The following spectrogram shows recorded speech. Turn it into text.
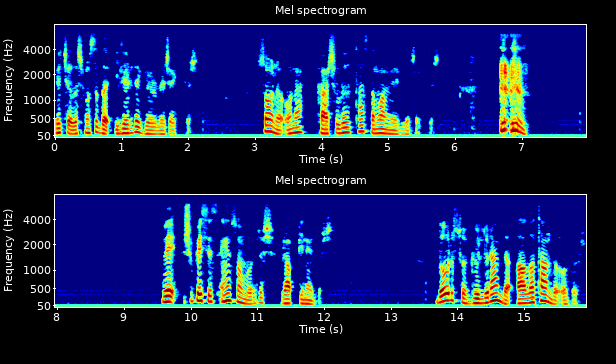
Ve çalışması da ileride görülecektir. Sonra ona karşılığı tas tamam verilecektir. Ve şüphesiz en son varış Rabbinedir. Doğrusu güldüren de ağlatan da O'dur.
